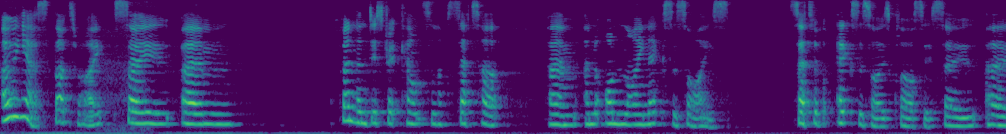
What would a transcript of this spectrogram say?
Oh, yes, that's right. So, um, Fenland District Council have set up um, an online exercise set of exercise classes. So uh,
